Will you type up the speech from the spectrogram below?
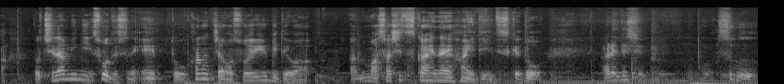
あちなみにそうですね、えー、とかなちゃんはそういう意味ではあの、まあ、差し支えない範囲でいいんですけどあれですよね。すぐ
